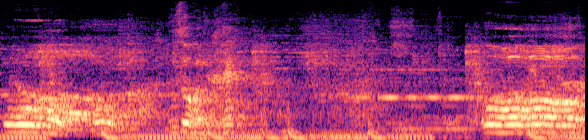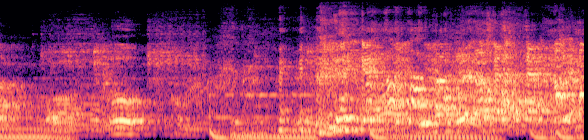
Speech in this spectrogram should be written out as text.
오, 무서운데? 오, 오, 어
